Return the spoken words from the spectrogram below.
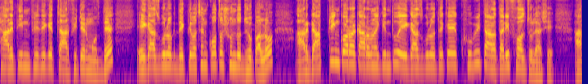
সাড়ে তিন ফিট থেকে চার ফিটের মধ্যে। এই গাছগুলো দেখতে পাচ্ছেন কত সুন্দর ঝোপালো। আর গ্রাফটিং করার কারণে কিন্তু এই গাছগুলো থেকে খুবই তাড়াতাড়ি ফল চলে আসে। আর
